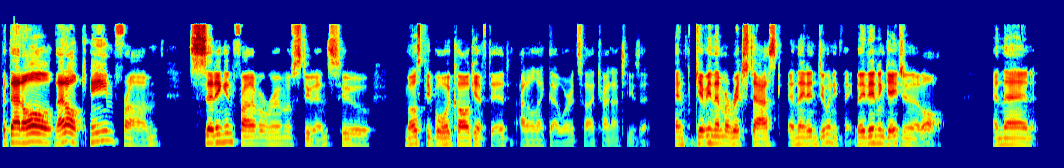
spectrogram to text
But that all that all came from sitting in front of a room of students who most people would call gifted. I don't like that word so i try not to use it and giving them a rich task and they didn't do anything they didn't engage in it at all and then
